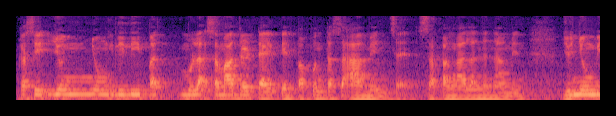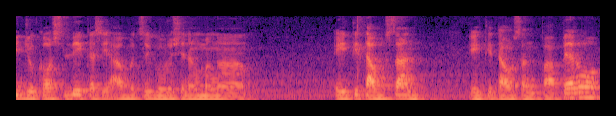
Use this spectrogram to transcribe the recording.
kasi yun yung ililipat mula sa mother title papunta sa amin sa, sa pangalan na namin. Yun yung medyo costly kasi abot siguro siya ng mga 80,000. 80,000 pa. Pero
